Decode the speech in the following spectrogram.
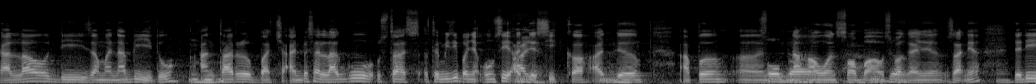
kalau di zaman Nabi itu mm-hmm. antara bacaan biasa lagu Ustaz Tirmizi banyak kongsi ah, ada ya. sikah, ada mm-hmm apa uh, nahawan soba dan sebagainya ustaz ya. Hmm. Jadi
